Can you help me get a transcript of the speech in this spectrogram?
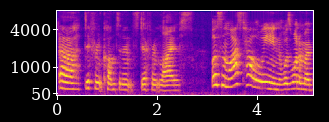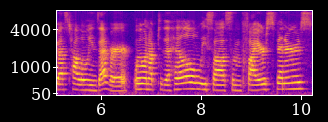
Ah, different continents, different lives. Listen, last Halloween was one of my best Halloweens ever. We went up to the hill, we saw some fire spinners,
